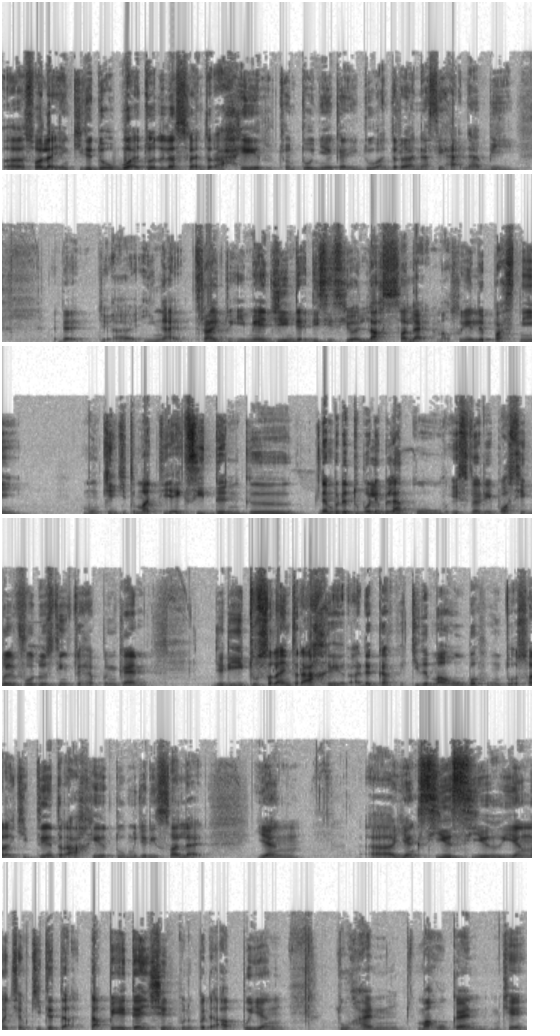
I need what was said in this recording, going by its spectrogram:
uh, solat yang kita duk buat tu adalah solat terakhir. Contohnya kan itu antara nasihat Nabi. That, uh, ingat, try to imagine that this is your last solat. Maksudnya lepas ni, mungkin kita mati accident ke. Dan benda tu boleh berlaku. It's very possible for those things to happen kan. Jadi itu salat yang terakhir. Adakah kita mahu bahawa untuk salat kita yang terakhir tu menjadi salat yang uh, yang sia-sia yang macam kita tak tak pay attention pun kepada apa yang Tuhan mahukan, okey.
